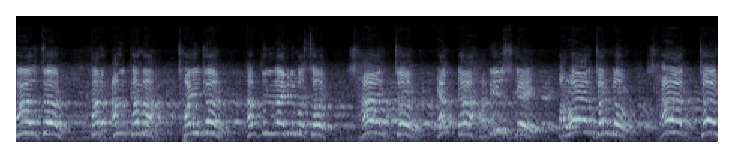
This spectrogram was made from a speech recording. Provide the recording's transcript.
পাঁচজন, তার আলকামা ছয়জন, আবদুল্লাহ মাসউদ সাতজন। একটা হাদিসকে পাওয়ার জন্য সাতজন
